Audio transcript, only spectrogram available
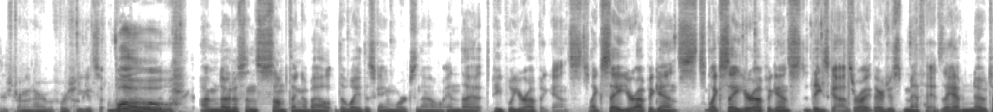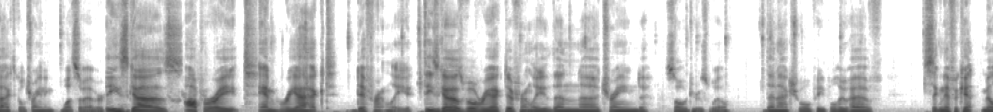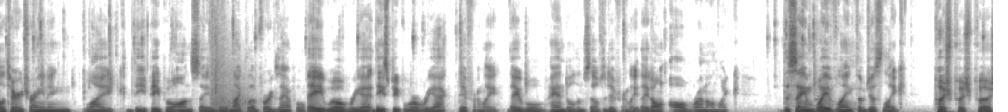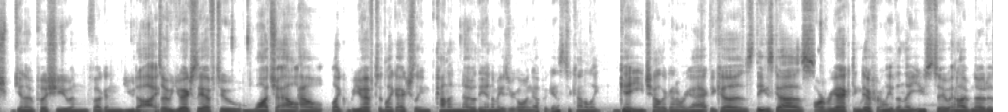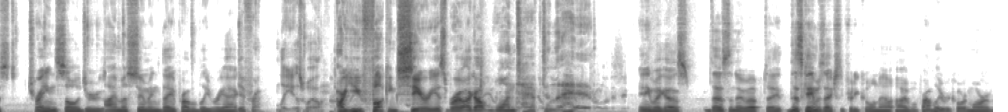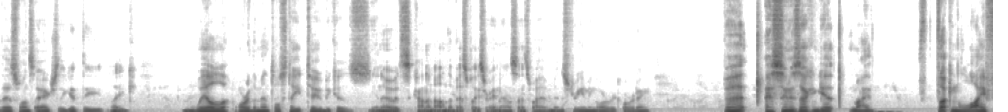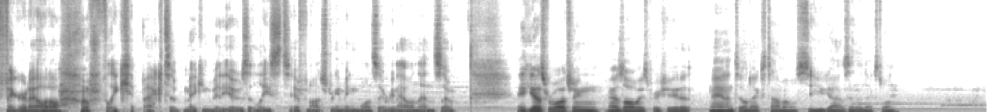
Restrain her before she gets... Whoa! I'm noticing something about the way this game works now in that people you're up against, like say you're up against, like say you're up against these guys, right? They're just meth heads. They have no tactical training whatsoever. These guys operate and react differently. These guys will react differently than uh, trained soldiers will, than actual people who have significant military training like the people on say the nightclub for example they will react these people will react differently. They will handle themselves differently. They don't all run on like the same wavelength of just like push, push, push, you know, push you and fucking you die. So you actually have to watch out how, like, you have to, like, actually kind of know the enemies you're going up against to kind of, like, gauge how they're going to react because these guys are reacting differently than they used to, and I've noticed trained soldiers, I'm assuming they probably react differently as well. Are you fucking serious, bro? I got one tapped in the head. Anyway, guys, that's the new update. This game is actually pretty cool now. I will probably record more of this once I actually get the, like, will or the mental state too because, you know, it's kind of not in the best place right now, so that's why I haven't been streaming or recording. But as soon as I can get my fucking life figured out, I'll hopefully get back to making videos at least, if not streaming once every now and then. So, thank you guys for watching. As always, appreciate it. And until next time, I will see you guys in the next one.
